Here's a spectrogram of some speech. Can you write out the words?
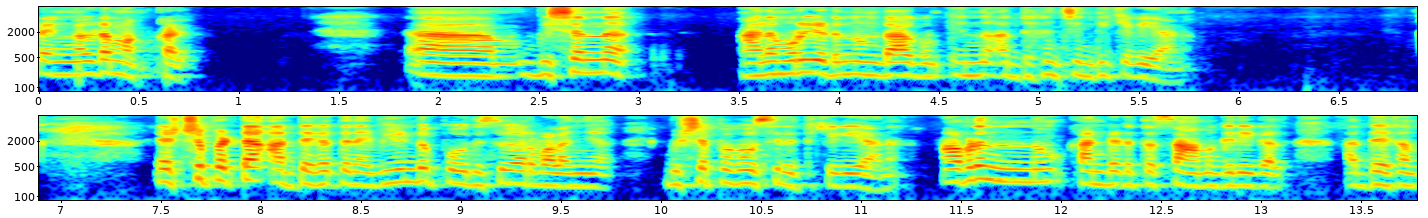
പെങ്ങളുടെ മക്കൾ വിശന്ന് അലമുറിയിടുന്നുണ്ടാകും എന്ന് അദ്ദേഹം ചിന്തിക്കുകയാണ്. രക്ഷപ്പെട്ട അദ്ദേഹത്തിനെ വീണ്ടും പോലീസുകാർ വളഞ്ഞ് ബിഷപ്പ് ഹൗസിലെത്തിക്കുകയാണ് അവിടെ നിന്നും കണ്ടെടുത്ത സാമഗ്രികൾ അദ്ദേഹം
